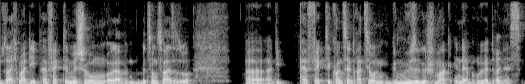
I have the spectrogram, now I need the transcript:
sag ich mal, die perfekte Mischung oder beziehungsweise so äh, die perfekte Konzentration Gemüsegeschmack in der Brühe drin ist.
